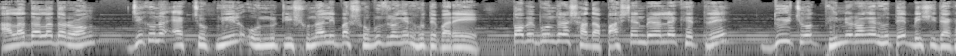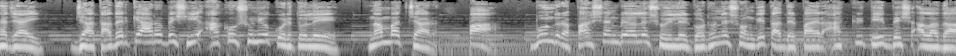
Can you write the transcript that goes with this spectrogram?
আলাদা আলাদা রং যে কোনো এক চোখ নীল, অন্যটি সোনালি বা সবুজ রঙের হতে পারে। তবে বন্ধুরা, সাদা পার্সিয়ান বিড়ালের ক্ষেত্রে দুই চোখ ভিন্ন রঙের হতে বেশি দেখা যায়। যা তাদেরকে আরও বেশি আকর্ষণীয় করে তোলে। নাম্বার চার, পা। বন্ধুরা, পার্সিয়ান বিড়ালের শরীরের গঠনের সঙ্গে তাদের পায়ের আকৃতি বেশ আলাদা।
